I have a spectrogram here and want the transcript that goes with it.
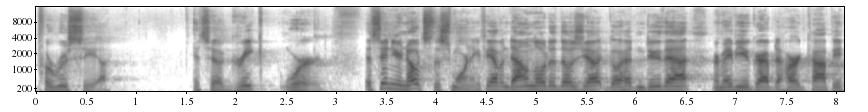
parousia. It's a Greek word. It's in your notes this morning. If you haven't downloaded those yet, go ahead and do that. Or maybe you grabbed a hard copy.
